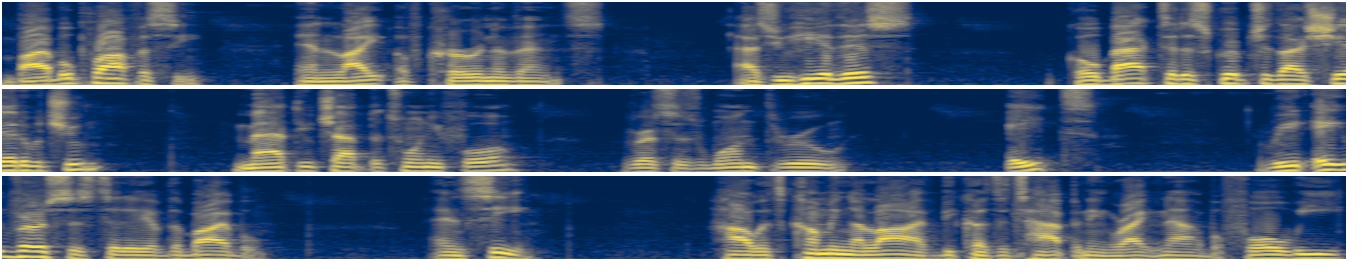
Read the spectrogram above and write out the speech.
Bible prophecy in light of current events. As you hear this, go back to the scriptures I shared with you Matthew chapter 24, verses 1 through 8. Read eight verses today of the Bible and see how it's coming alive because it's happening right now. Before we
